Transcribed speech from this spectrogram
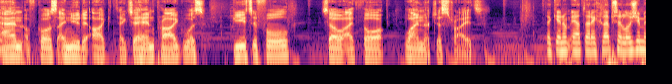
And of course, I knew the architecture here in Prague was beautiful. So I thought, why not just try it? Tak jenom já to rychle přeložím.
